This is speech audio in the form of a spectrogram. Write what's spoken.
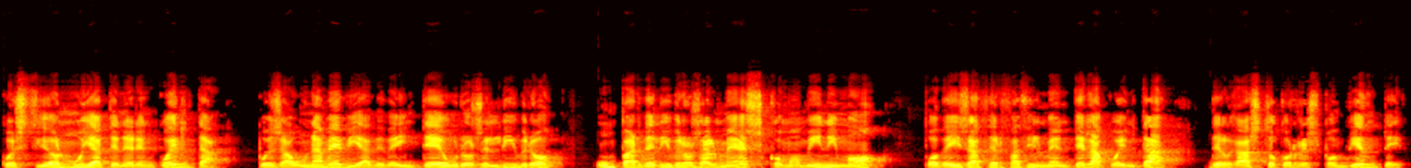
cuestión muy a tener en cuenta, pues a una media de 20 euros el libro, un par de libros al mes como mínimo, podéis hacer fácilmente la cuenta del gasto correspondiente.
